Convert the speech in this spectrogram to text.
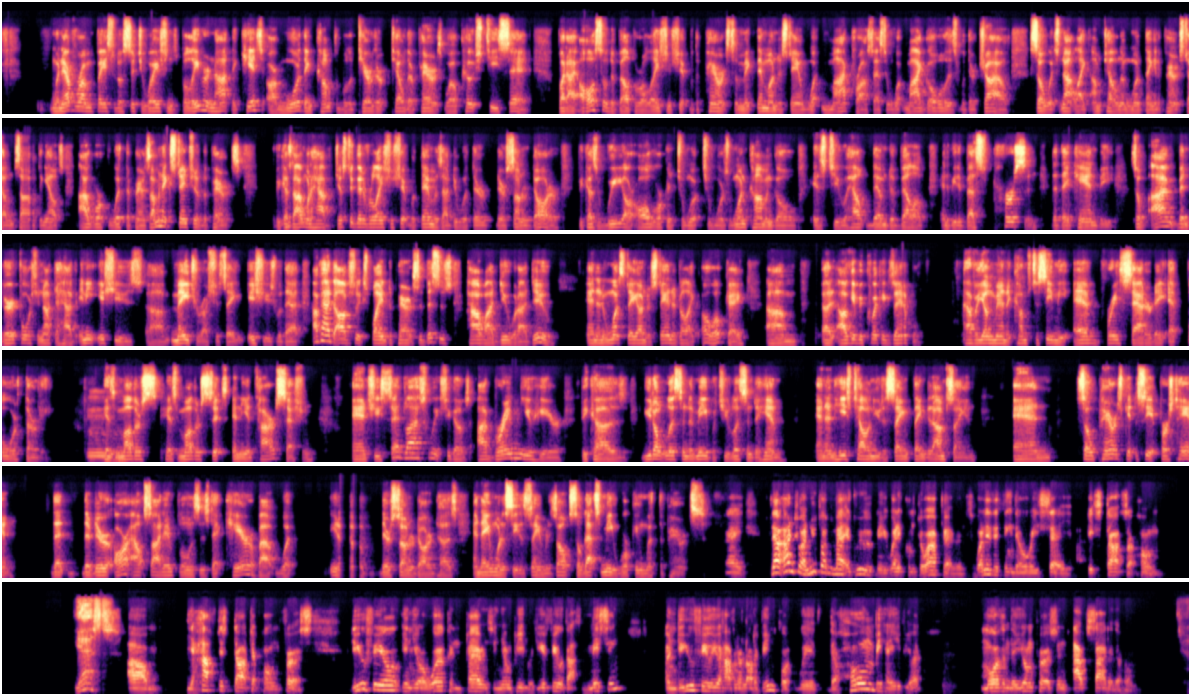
whenever I'm faced with those situations, believe it or not, the kids are more than comfortable to tell their, tell their parents, well, Coach T said, but I also develop a relationship with the parents to make them understand what my process and what my goal is with their child. So it's not like I'm telling them one thing and the parents tell them something else. I work with the parents. I'm an extension of the parents because I want to have just a good a relationship with them as I do with their their son or daughter because we are all working to, towards one common goal is to help them develop and to be the best person that they can be. So I've been very fortunate not to have any issues, uh, major, I should say, issues with that. I've had to obviously explain to parents that this is how I do what I do. And then once they understand it, they're like, oh, okay. Um, uh, I'll give you a quick example. I have a young man that comes to see me every Saturday at 4:30. Mm. His mother his mother sits in the entire session and she said last week she goes, "I bring you here because you don't listen to me but you listen to him." And then he's telling you the same thing that I'm saying. And so parents get to see it firsthand that, that there are outside influences that care about what you know their son or daughter does and they want to see the same results. So that's me working with the parents. Right. Now antoine you probably might agree with me when it comes to our parents. One of the things they always say it starts at home. Yes. Um you have to start at home first. Do you feel in your work and parents and young people do you feel that's missing? And do you feel you're having a lot of input with the home behavior more than the young person outside of the home.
